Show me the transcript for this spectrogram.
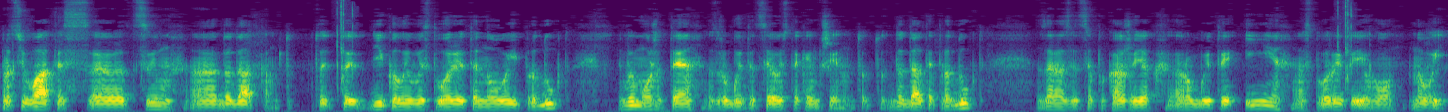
працювати з е, цим додатком? Тоді, коли ви створюєте новий продукт, ви можете зробити це ось таким чином. Тобто додати продукт, зараз я це покажу, як робити, і створити його новий.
